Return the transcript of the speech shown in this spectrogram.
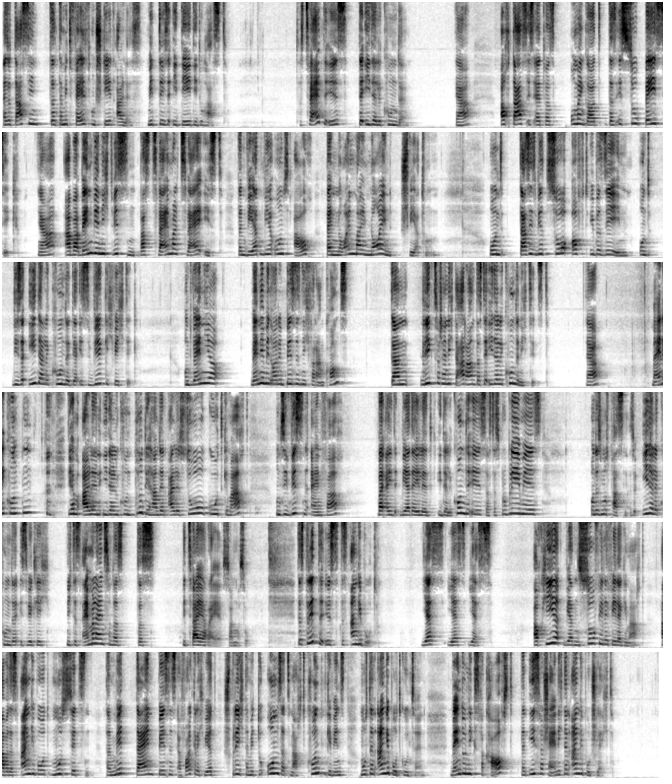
Also das sind, damit fällt und steht alles mit dieser Idee, die du hast. Das zweite ist der ideale Kunde. Ja, auch das ist etwas, oh mein Gott, das ist so basic. Ja, aber wenn wir nicht wissen, was zwei mal zwei ist, dann werden wir uns auch bei neun mal neun schwer tun. Und das ist, wird so oft übersehen. Und dieser ideale Kunde, der ist wirklich wichtig. Und wenn ihr, wenn ihr mit eurem Business nicht vorankommt, dann liegt es wahrscheinlich daran, dass der ideale Kunde nicht sitzt. Ja? Meine Kunden, die haben alle einen idealen Kunden und die haben den alle so gut gemacht und sie wissen einfach, wer der ideale Kunde ist, was das Problem ist und es muss passen. Also ideale Kunde ist wirklich nicht das Einmaleins, sondern das, das die Zweierreihe, sagen wir so. Das dritte ist das Angebot. Yes, yes, yes. Auch hier werden so viele Fehler gemacht, aber das Angebot muss sitzen. Damit dein Business erfolgreich wird, sprich, damit du Umsatz machst, Kunden gewinnst, muss dein Angebot gut sein. Wenn du nichts verkaufst, dann ist wahrscheinlich dein Angebot schlecht.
